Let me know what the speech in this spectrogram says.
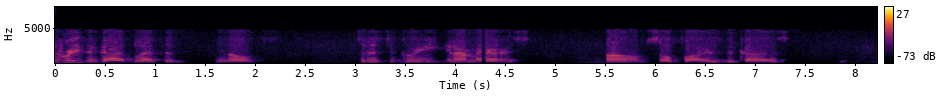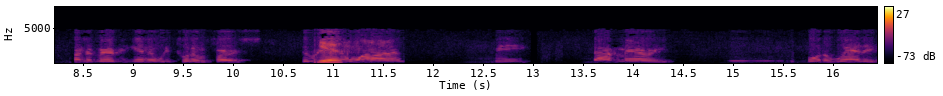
the reasons God blesses, you know, to this degree in our marriage um, so far is because from the very beginning we put Him first. The reason yes. why we got married before the wedding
